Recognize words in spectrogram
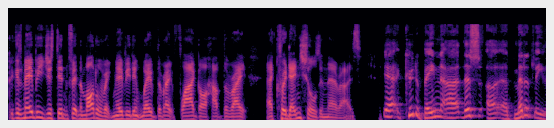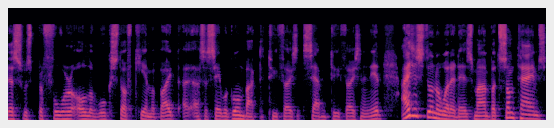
because maybe you just didn't fit the model, Rick. Maybe you didn't wave the right flag or have the right uh, credentials in their eyes. Yeah, it could have been. Uh, this, uh, admittedly, this was before all the woke stuff came about. As I say, we're going back to 2007, 2008. I just don't know what it is, man. But sometimes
